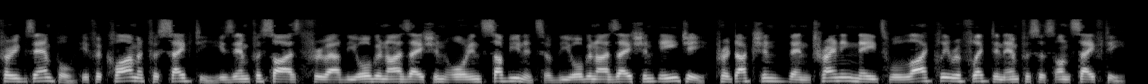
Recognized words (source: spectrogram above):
For example, if a climate for safety is emphasized throughout the organization or in subunits of the organization e.g., production, then training needs will likely reflect an emphasis on safety.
